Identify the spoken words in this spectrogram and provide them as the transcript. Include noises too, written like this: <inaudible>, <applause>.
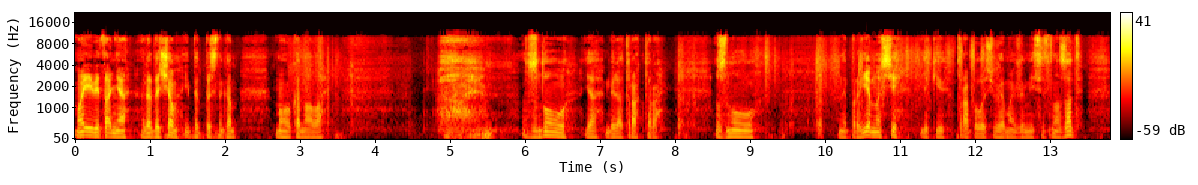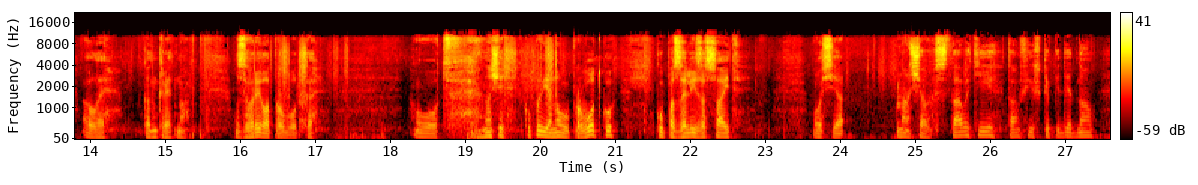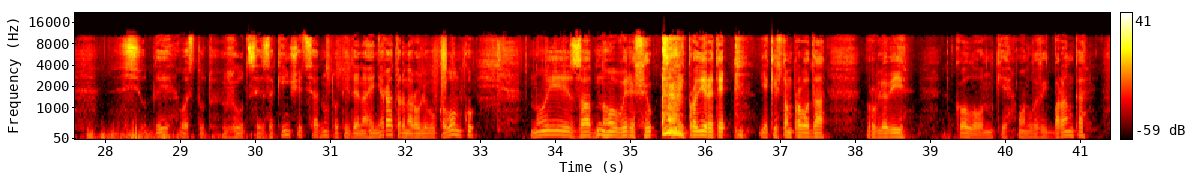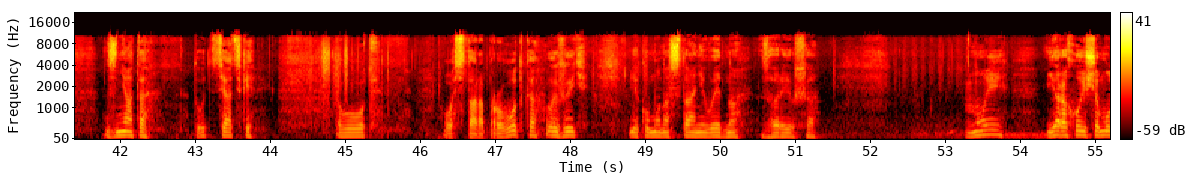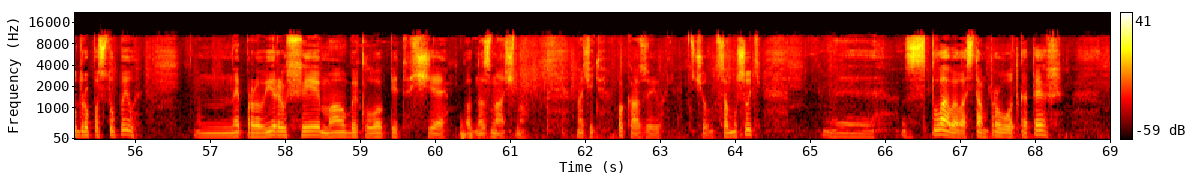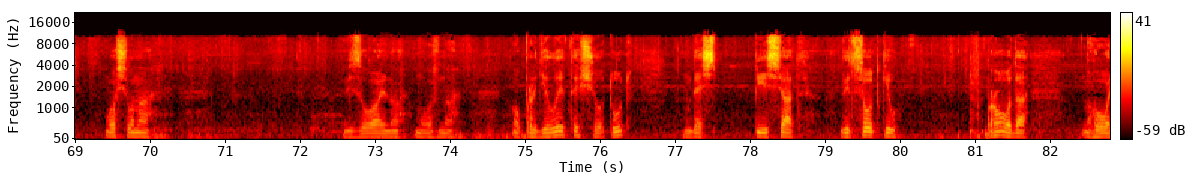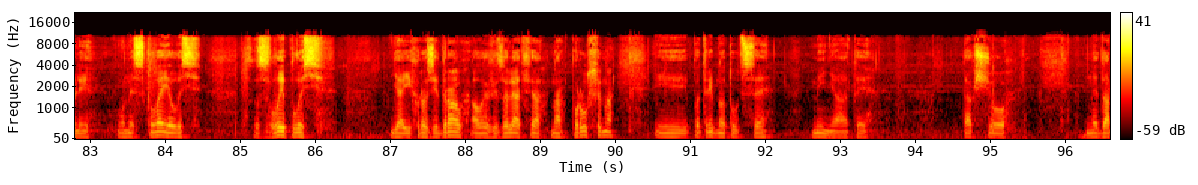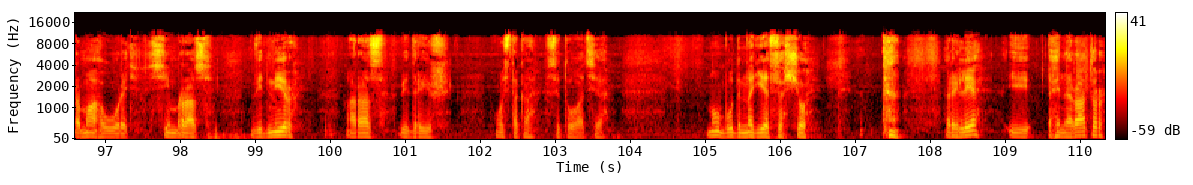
Мої вітання глядачам і підписникам мого каналу. Знову я біля трактора. Знову неприємності, які трапились вже майже місяць назад, але конкретно згоріла проводка. От. Значить, купив я нову проводку, купа заліза сайт. Ось я почав ставити її, там фішки під'єднав. Сюди, ось тут жгут цей закінчується. Ну тут йде на генератор, на рольову колонку. Ну і заодно вирішив <clears throat> провірити, <clears throat> які ж там провода в рульовій колонки. Вон лежить баранка знята. Тут цяцьки. От. Ось стара проводка лежить, в якому на стані видно згорівша. Ну і я рахую, що мудро поступив. Не провіривши, мав би клопіт ще однозначно. Значить, показую, чому саму суть. Е, Сплавилась там проводка теж. Ось вона візуально можна оприділити, що тут десь 50% провода голі. Вони склеїлись, злиплись. Я їх розідрав, але ізоляція на- порушена і потрібно тут все міняти. Так що не дарма говорить, сім раз відмір, а раз відріж. Ось така ситуація. Ну, будемо надіятися, що <clears throat> реле і генератор,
